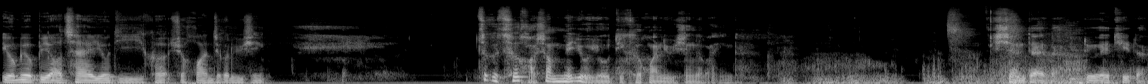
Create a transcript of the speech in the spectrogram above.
有没有必要拆油底壳去换这个滤芯？这个车好像没有油底壳换滤芯的吧？应该。现代的六 AT 的，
